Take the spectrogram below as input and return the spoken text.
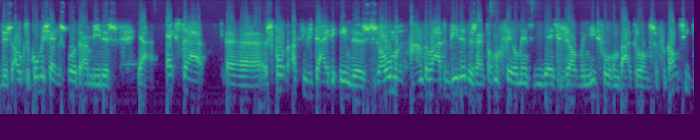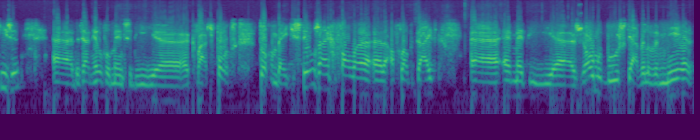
dus ook de commerciële sportaanbieders, ja, extra uh, sportactiviteiten in de zomer aan te laten bieden. Er zijn toch nog veel mensen die deze zomer niet voor een buitenlandse vakantie kiezen. Uh, er zijn heel veel mensen die uh, qua sport toch een beetje stil zijn gevallen de afgelopen tijd. en met die zomerboost ja, willen we meer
